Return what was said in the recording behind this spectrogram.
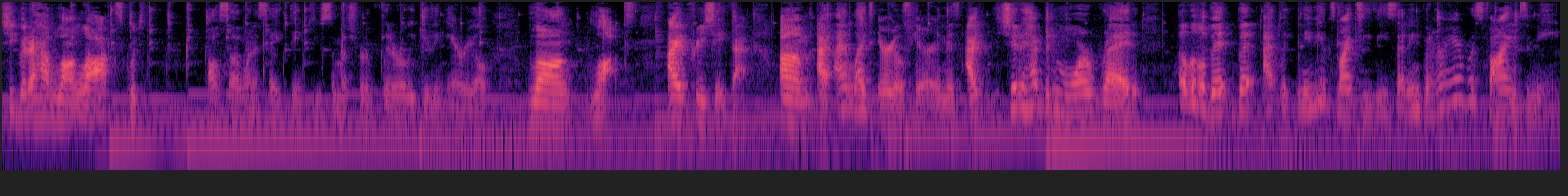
She better have long locks, which also I want to say thank you so much for literally giving Ariel long locks. I appreciate that. Um, I, I liked Ariel's hair in this. I should have been more red a little bit, but I, like maybe it's my TV setting, but her hair was fine to me.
